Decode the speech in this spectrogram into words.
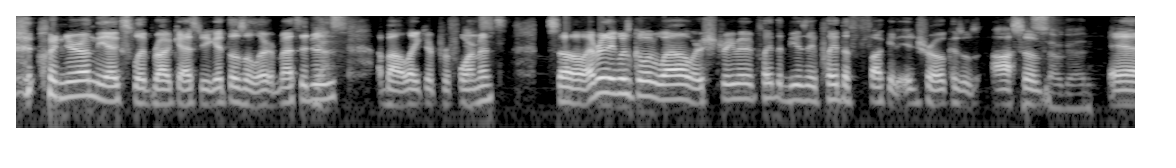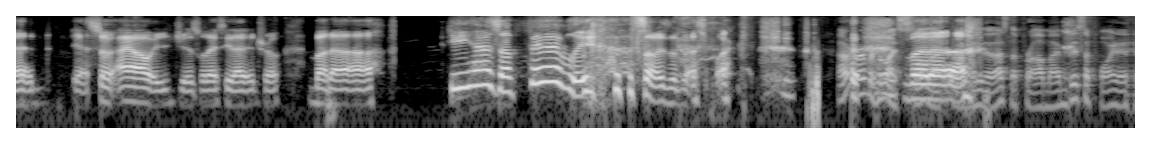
when you're on the XSplit broadcast, you get those alert messages yes. about like your performance. So everything was going well. We're streaming, played the music, played the fucking intro because it was awesome. So good. and yeah, so I always just when I see that intro. But uh he has a family. That's always the best part. I don't remember who I stole But, uh, either. That's the problem. I'm disappointed.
